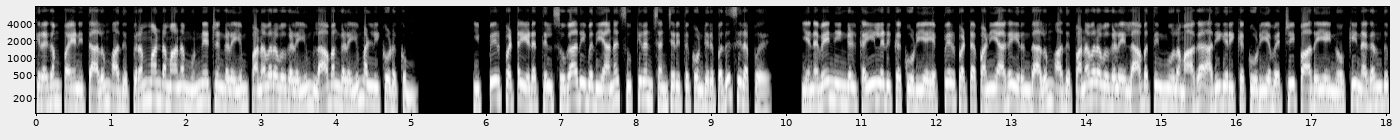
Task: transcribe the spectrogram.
கிரகம் பயணித்தாலும் அது பிரம்மாண்டமான முன்னேற்றங்களையும் பணவரவுகளையும் லாபங்களையும் அள்ளிக் கொடுக்கும். இப்பேற்பட்ட இடத்தில் சுகாதிபதியான சுக்கிரன் சஞ்சரித்துக் கொண்டிருப்பது சிறப்பு. எனவே நீங்கள் கையில் எடுக்கக்கூடிய எப்பேற்பட்ட பணியாக இருந்தாலும் அது பணவரவுகளை லாபத்தின் மூலமாக அதிகரிக்கக்கூடிய வெற்றி பாதையை நோக்கி நகர்ந்து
